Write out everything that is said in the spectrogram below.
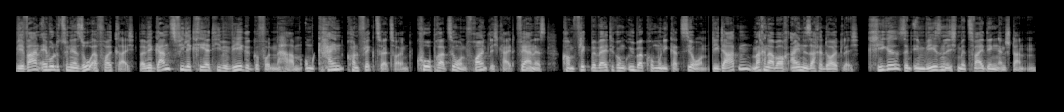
Wir waren evolutionär so erfolgreich, weil wir ganz viele kreative Wege gefunden haben, um keinen Konflikt zu erzeugen. Kooperation, Freundlichkeit, Fairness, Konfliktbewältigung über Kommunikation. Die Daten machen aber auch eine Sache deutlich. Kriege sind im Wesentlichen mit zwei Dingen entstanden.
